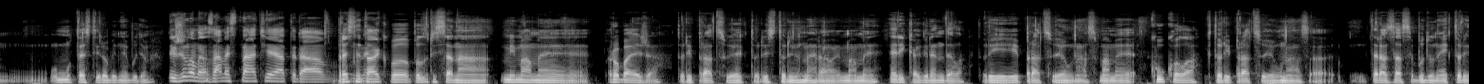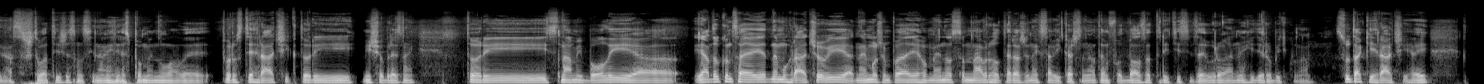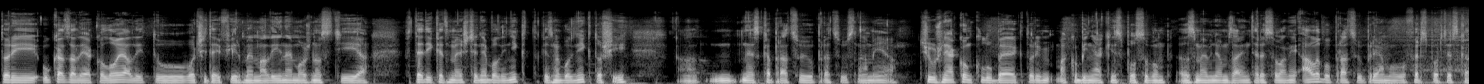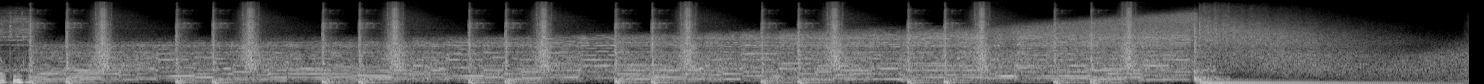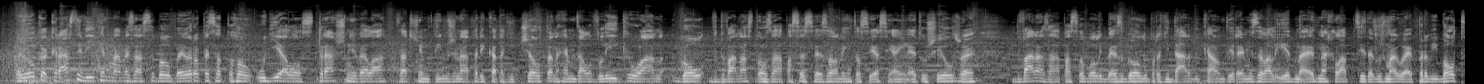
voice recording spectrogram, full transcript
mu testy robiť nebudeme. Takže no, zamestnáte a teda... Presne ne... tak, po, pozri sa na, my máme Roba Ježa, ktorý pracuje, ktorý, s ktorým sme hrali. Máme Erika Grendela, ktorý pracuje u nás. Máme Kukola, ktorý pracuje u nás. A teraz zase budú niektorí nás štvatí, že som si na nich nespomenul, ale proste hráči, ktorí, Mišo Breznak, ktorí s nami boli a ja dokonca aj jednému hráčovi, a nemôžem povedať jeho meno, som navrhol teraz, že nech sa vykašle na ten fotbal za 3000 eur a nech ide robiť ku nám. Sú takí hráči, hej, ktorí ukázali ako lojalitu voči tej firme, mali iné možnosti a vtedy, keď sme ešte neboli nikto, keď sme boli niktoši, a dneska pracujú, pracujú s nami a či už v nejakom klube, ktorým akoby nejakým spôsobom sme v ňom zainteresovaní, alebo pracujú priamo vo Fairsporte Scoutingu. Julko, krásny víkend máme za sebou. V Európe sa toho udialo strašne veľa. Začnem tým, že napríklad taký Cheltenham dal v League One gol v 12. zápase sezóny. To si asi ani netušil, že 12 zápasov boli bez gólu proti Derby County, remizovali 1-1 chlapci, tak už majú aj prvý bod.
